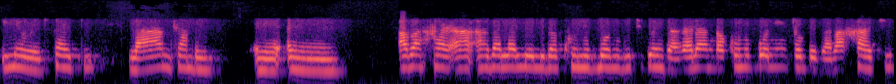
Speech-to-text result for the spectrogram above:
ine website la mhlambe eh eh abaha- abalaleli bakhona ukubona ukuthi kwenzakalani bakhona ukubona iy'ntombi zabahathi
